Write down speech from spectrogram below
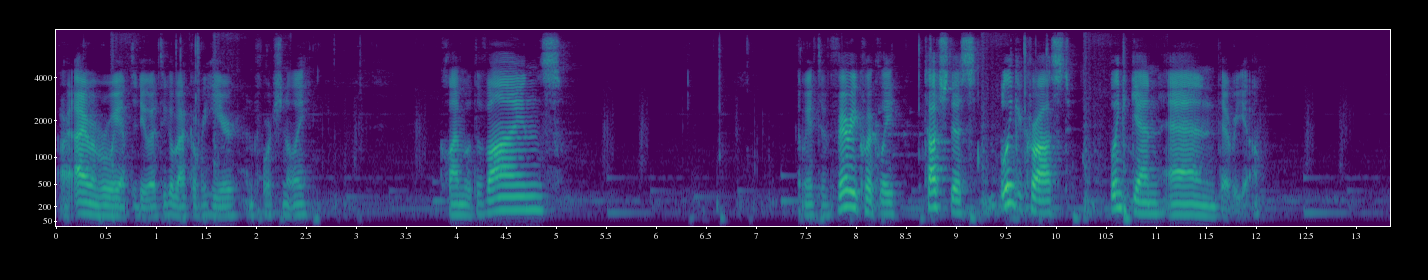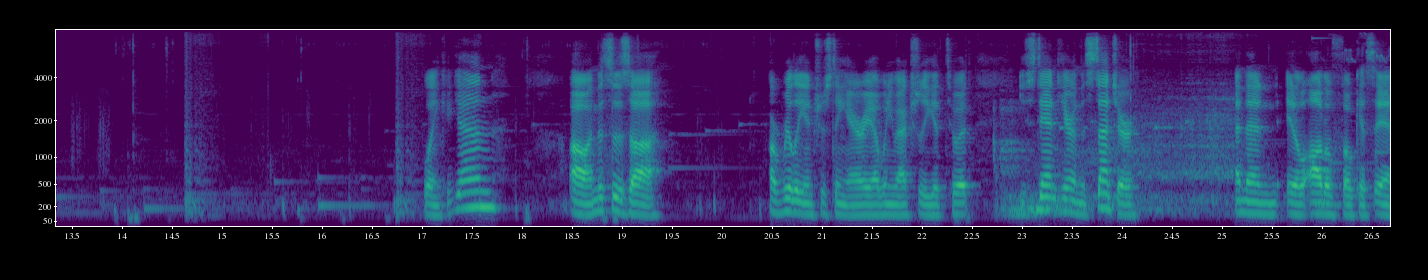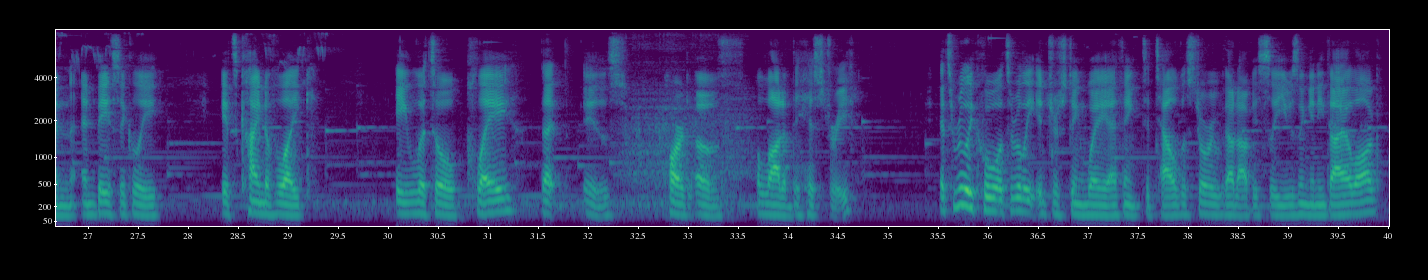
Alright, I remember what we have to do. I have to go back over here, unfortunately. Climb up the vines. Then we have to very quickly touch this, blink across, blink again, and there we go. Blink again. Oh, and this is uh, a really interesting area when you actually get to it. You stand here in the center, and then it'll autofocus in, and basically it's kind of like a little play that is part of a lot of the history. It's really cool. It's a really interesting way, I think, to tell the story without obviously using any dialogue.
